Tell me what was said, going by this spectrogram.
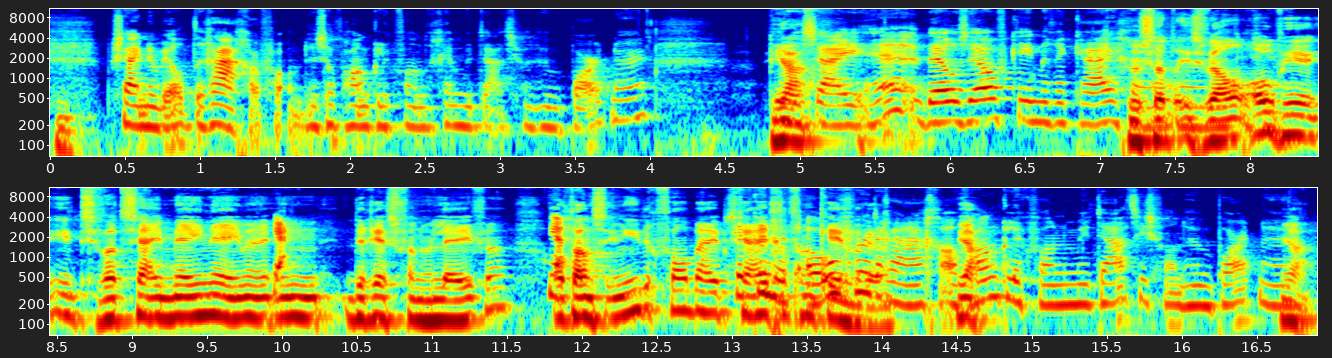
Hm. Maar zijn er wel drager van. Dus afhankelijk van de genmutatie van hun partner... kunnen Ja. zij hè, wel zelf kinderen krijgen. Dus dat is wel ook weer iets wat zij meenemen Ja. in de rest van hun leven. Ja. Althans, in ieder geval bij het Ze kunnen krijgen het van kinderen. overdragen afhankelijk van de mutaties van hun partner. Ja.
